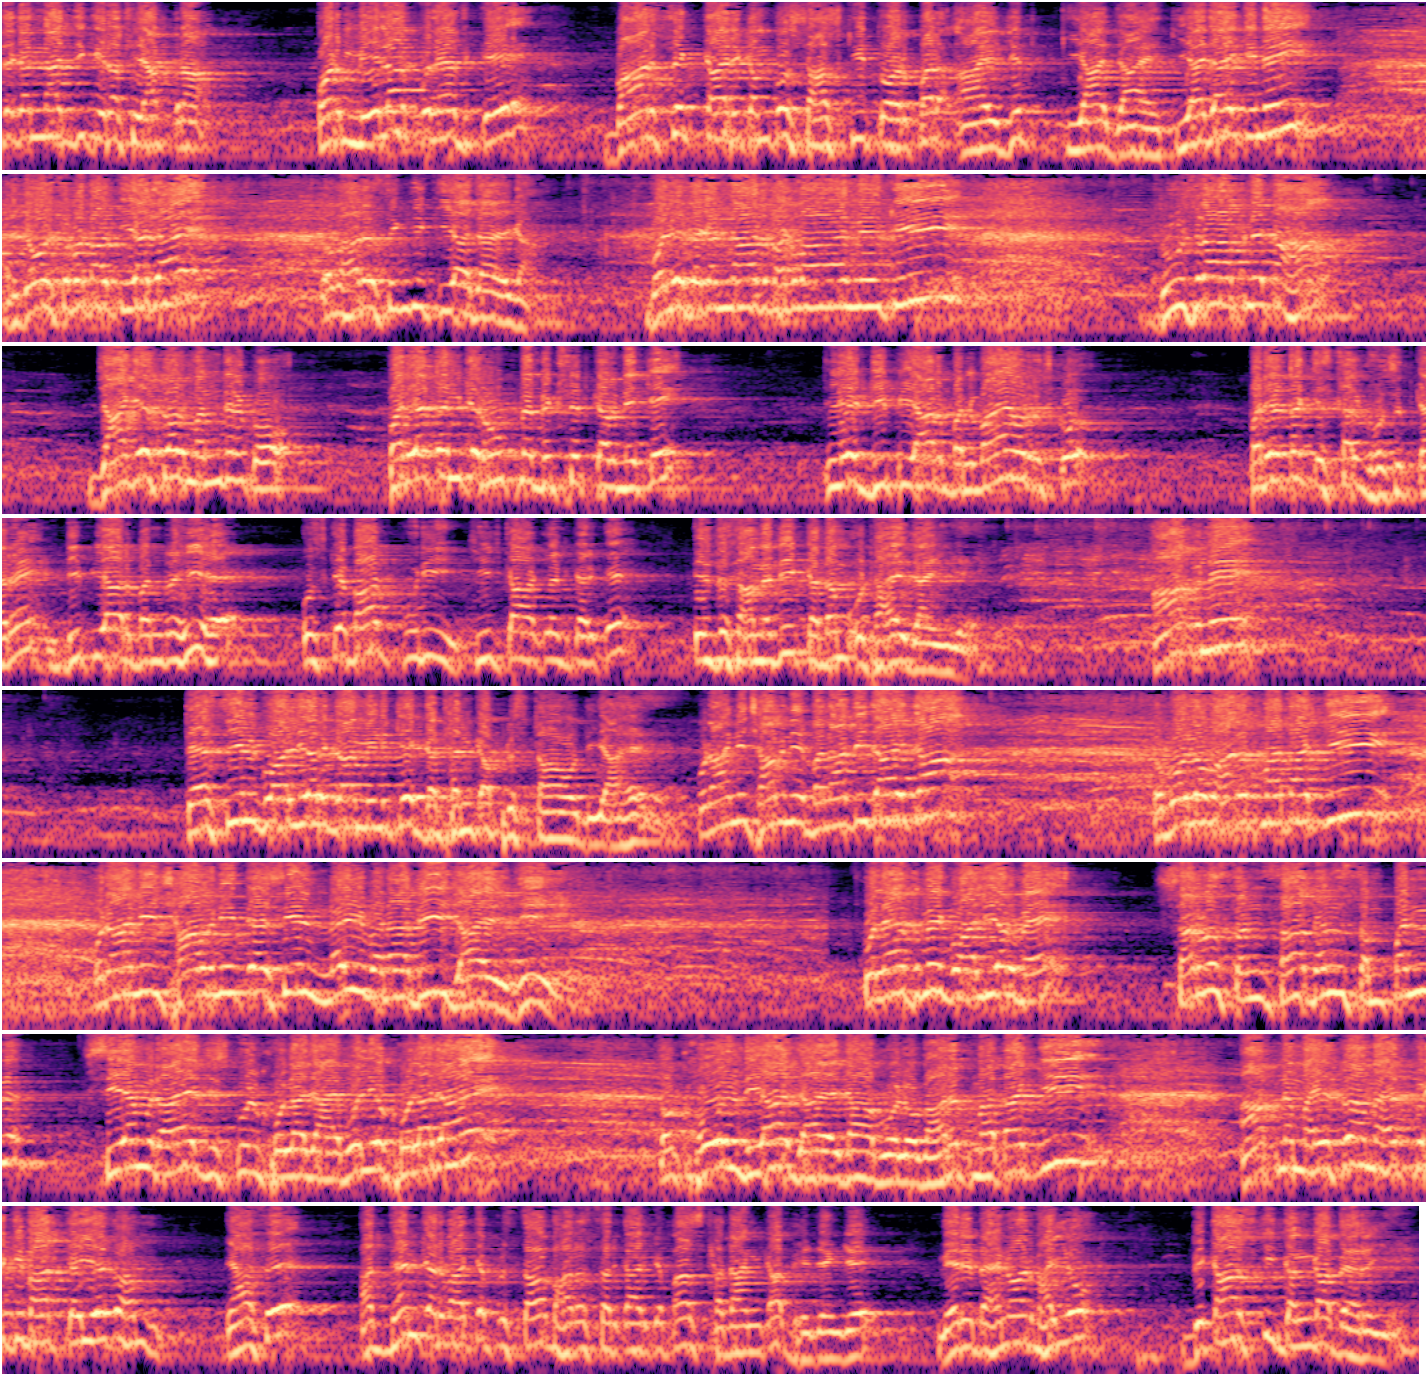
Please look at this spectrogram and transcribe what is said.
जगन्नाथ जी की रथ यात्रा और मेला कुलैद के वार्षिक कार्यक्रम को शासकीय तौर पर आयोजित किया जाए। किया जाए कि नहीं? और ज़ोर से बताओ, किया जाए? तो भारत सिंह जी किया जाएगा। बोले, जगन्नाथ भगवान की दूसरा आपने कहा, जागेश्वर मंदिर को पर्यटन के रूप में विकसित करने के लिए डीपीआर बनवाएँ और उसको पर्यटक स्थल घोषित करें। डीपीआर बन रही है। उसके बाद पूरी चीज़ का आकलन करके इस दिशा में भी कदम उठाए जाएँगे। आपने तहसील ग्वालियर ग्रामीण के गठन का प्रस्ताव दिया है। पुरानी छावनी बना दी जाए क्या तो बोलो, भारत माता की पुरानी छावनी तहसील नई बना दी कुलैत में ग्वालियर में सर्व संसाधन संपन्न सीएम राय स्कूल खोला जाए। बोलिए, खोला जाए? तो खोल दिया जाएगा बोलो भारत माता की, आपने महेश्वर महत्वपुर की बात कही है तो हम यहाँ से अध्ययन करवा के प्रस्ताव भारत सरकार के पास खदान का भेजेंगे। मेरे बहनों और भाइयों, विकास की गंगा बह रही है।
